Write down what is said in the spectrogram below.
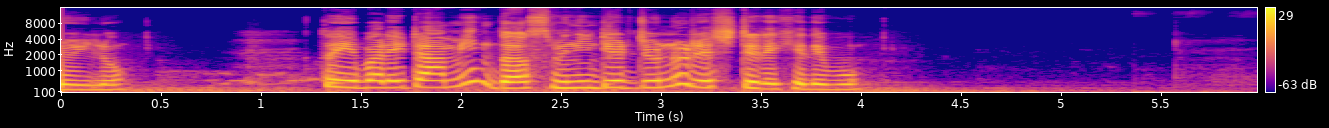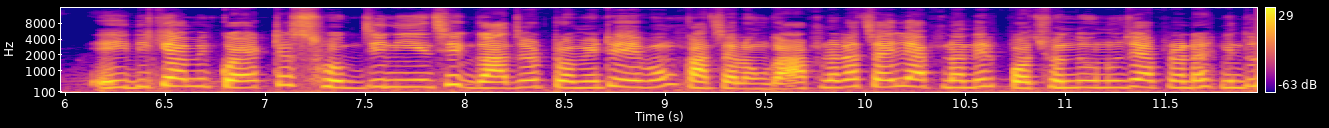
রইল। তো এবার এটা আমি 10 মিনিটের জন্য রেস্টে রেখে দেব। এইদিকে আমি কয়েকটা সবজি নিয়েছি, গাজর, টমেটো এবং কাঁচা লঙ্কা। আপনারা চাইলে আপনাদের পছন্দ অনুযায়ী আপনারা কিন্তু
